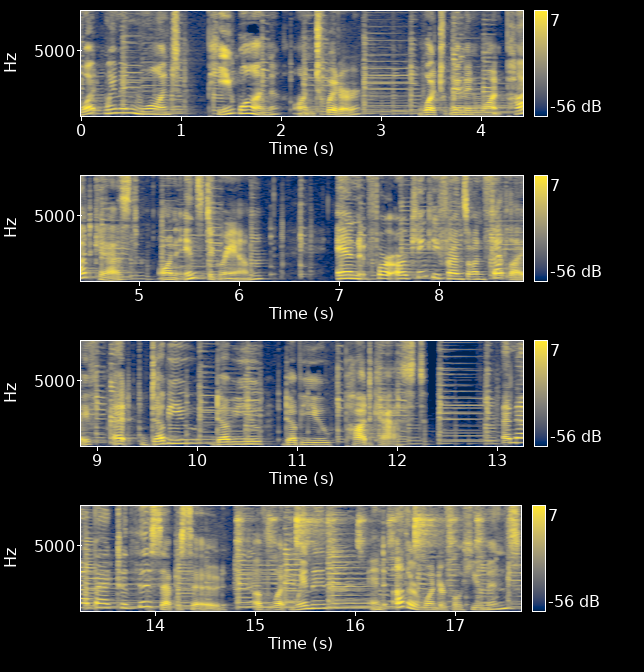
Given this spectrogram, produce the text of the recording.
What Women Want P1 on Twitter, What Women Want Podcast on Instagram, and for our kinky friends on FetLife at WWW Podcast. And now back to this episode of What Women and Other Wonderful Humans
